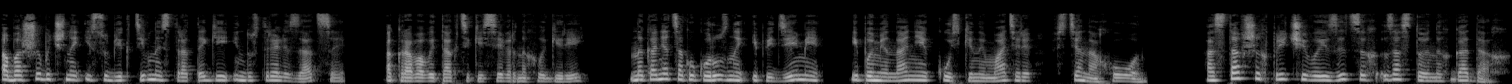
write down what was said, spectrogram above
об ошибочной и субъективной стратегии индустриализации, о кровавой тактике северных лагерей, наконец, о кукурузной эпидемии и поминание Кузькиной матери в стенах ООН, оставших притчи во языцах застойных годах.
